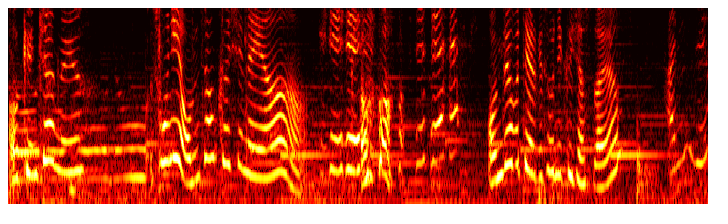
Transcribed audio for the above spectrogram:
어, 괜찮아요. 손이 엄청 크시네요 언제부터 이렇게 손이 크셨어요? 아닌데요?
